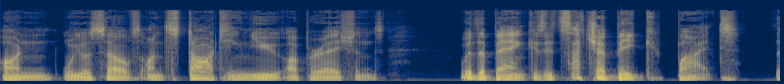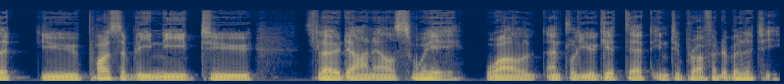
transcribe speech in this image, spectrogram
on or yourselves on starting new operations with a bank is it such a big bite that you possibly need to slow down elsewhere while until you get that into profitability?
